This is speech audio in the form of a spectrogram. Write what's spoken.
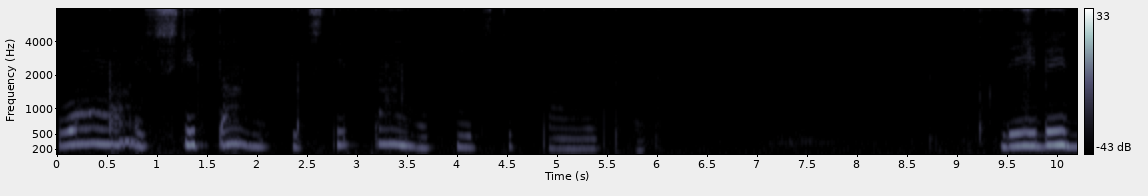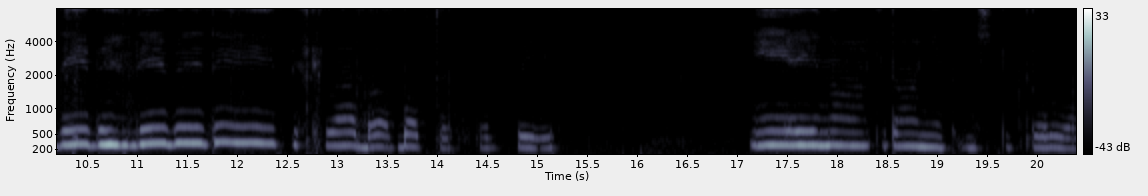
2 із Титанік, із Титанік, із Титанік 2. Диби, диби, диби, ди, пішла баба по гриби. І на Титанік наступила.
